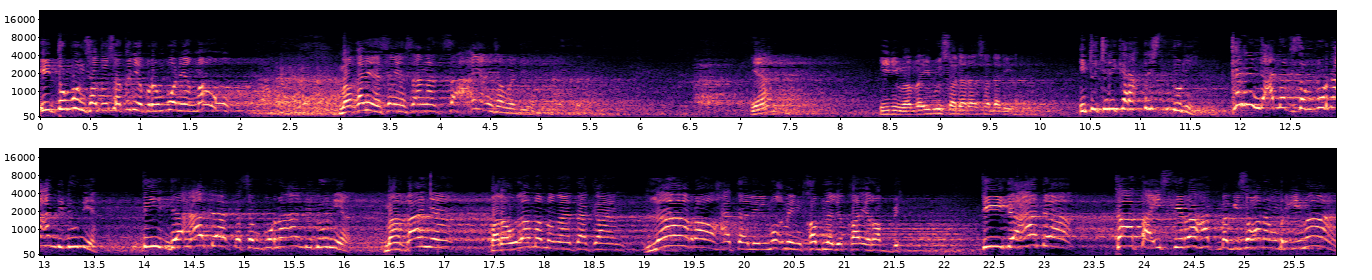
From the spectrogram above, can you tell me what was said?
Itu pun satu-satunya perempuan yang mau. Makanya saya sangat sayang sama dia. Ya, ini Bapak Ibu saudara-saudari. Itu ciri karakteristik dunia. Karena nggak ada kesempurnaan di dunia. Tidak ada kesempurnaan di dunia. Makanya para ulama mengatakan la rahata mu'min qabla liqa'i rabbih. Tidak ada kata istirahat bagi seorang beriman,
